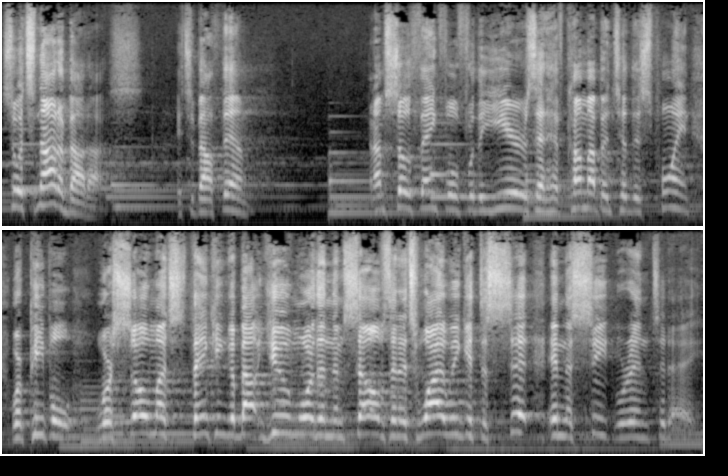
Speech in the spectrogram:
So it's not about us, it's about them. And I'm so thankful for the years that have come up until this point where people were so much thinking about you more than themselves, and it's why we get to sit in the seat we're in today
